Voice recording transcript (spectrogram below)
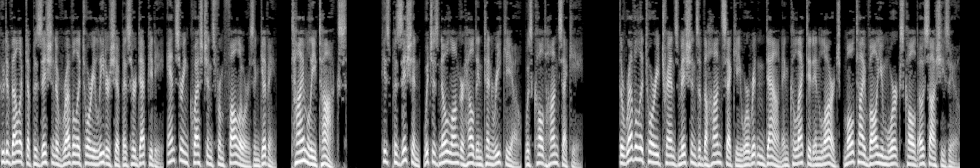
who developed a position of revelatory leadership as her deputy, answering questions from followers and giving timely talks. His position, which is no longer held in Tenrikyo, was called Honseki. The revelatory transmissions of the Honseki were written down and collected in large, multi-volume works called Osashizu.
